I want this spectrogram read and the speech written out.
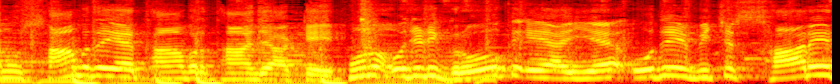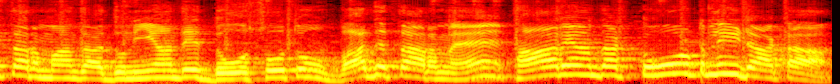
ਨੂੰ ਸਾਂਭਦੇ ਆ ਥਾਂ ਬਰ ਥਾਂ ਜਾ ਕੇ। ਹੁਣ ਉਹ ਜਿਹੜੀ ਗ੍ਰੋਕ AI ਹੈ, ਉਹਦੇ ਵਿੱਚ ਸਾਰੇ ਧਰਮਾਂ ਦਾ, ਦੁਨੀਆ ਦੇ 200 ਤੋਂ ਵੱਧ ਧਰਮ ਹੈ। ਸਾਰਿਆਂ ਦਾ ਟੋਟਲੀ ਡਾਟਾ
